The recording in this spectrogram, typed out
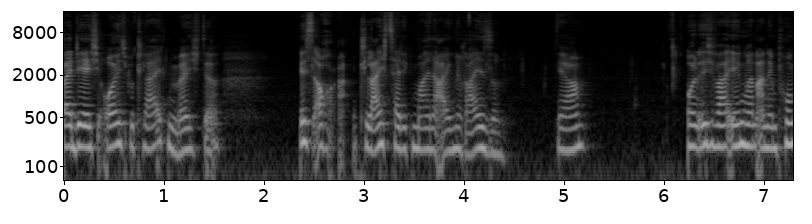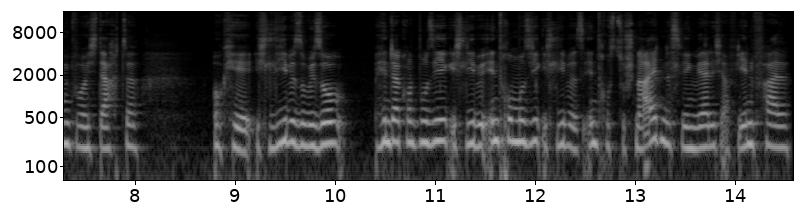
bei der ich euch begleiten möchte, ist auch gleichzeitig meine eigene Reise. Ja. Und ich war irgendwann an dem Punkt, wo ich dachte, okay, ich liebe sowieso Hintergrundmusik, ich liebe Intro-Musik, ich liebe es, Intros zu schneiden. Deswegen werde ich auf jeden Fall,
